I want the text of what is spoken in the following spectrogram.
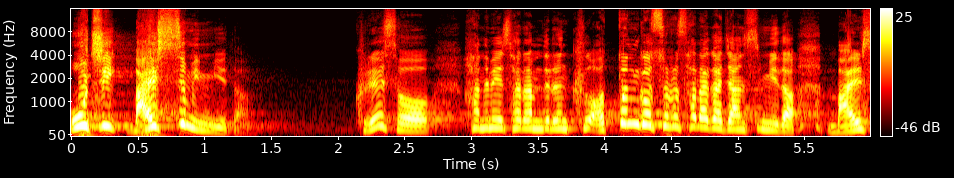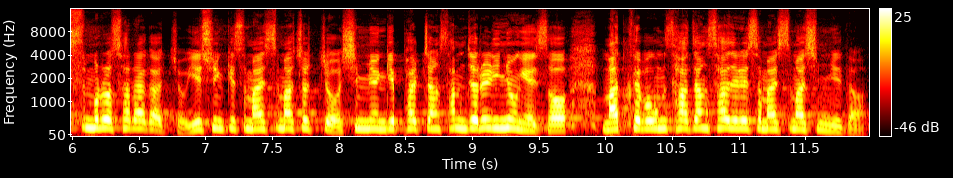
오직 말씀입니다. 그래서 하나님의 사람들은 그 어떤 것으로 살아가지 않습니다. 말씀으로 살아갔죠. 예수님께서 말씀하셨죠. 신명기 8장 3절을 인용해서 마태복음 4장 4절에서 말씀하십니다.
